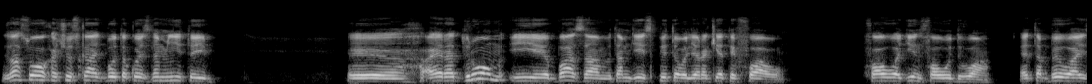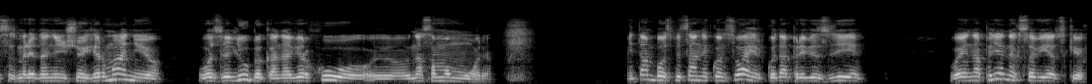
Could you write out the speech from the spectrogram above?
Два слова хочу сказать, был такой знаменитый э, аэродром и база, там где испытывали ракеты Фау. Фау-1, Фау-2. Это было, если смотреть на нынешнюю Германию, возле Любека, наверху, э, на самом море. И там был специальный концлагерь, куда привезли военнопленных советских.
